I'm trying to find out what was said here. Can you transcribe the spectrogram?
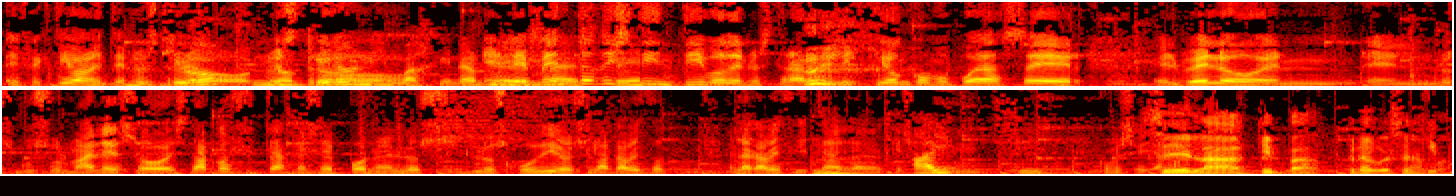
Efectivamente, nuestro, Yo no nuestro quiero ni imaginarme elemento distintivo de nuestra religión, como pueda ser el velo en, en los musulmanes o esta cosita que se ponen los, los judíos en la cabeza, en la cabecita, la que es Ay, como un- sí. ¿cómo se llama? Sí, la kipa, creo que se llama.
